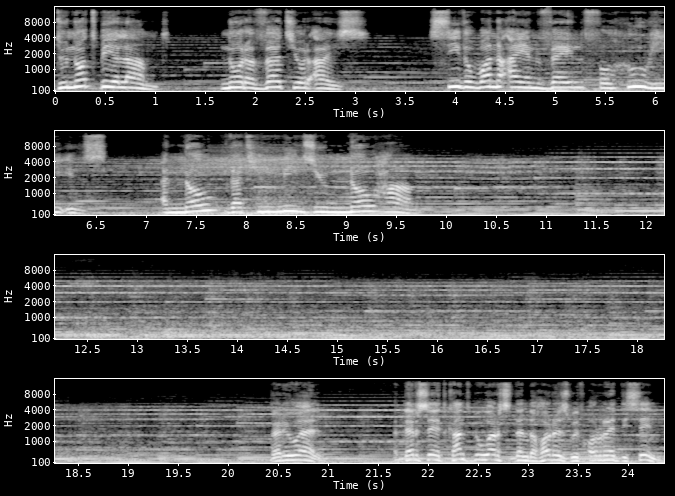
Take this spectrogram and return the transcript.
Do not be alarmed, nor avert your eyes. See the one I unveil for who he is, and know that he means you no harm. Very well. I dare say it can't be worse than the horrors we've already seen.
